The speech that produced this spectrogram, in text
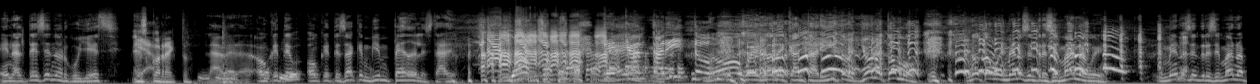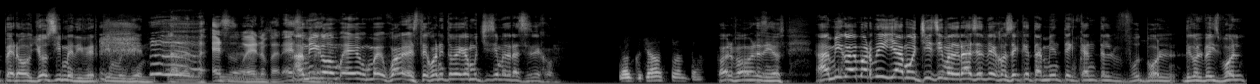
enaltece, enorgullece. Es correcto. La verdad. Aunque te, aunque te saquen bien pedo del estadio. ¡De cantarito! No, güey, no de cantarito. Yo no tomo. No tomo y menos entre semana, güey. Menos entre semana, pero yo sí me divertí muy bien, la verdad. Eso es bueno, padre. eso es Amigo, bueno. eh, Juan- este, Juanito Vega, muchísimas gracias, viejo. Nos escuchamos pronto. Con el favor de Dios. Amigo de Morvilla, muchísimas gracias, viejo. Sé que también te encanta el fútbol, digo, el béisbol.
